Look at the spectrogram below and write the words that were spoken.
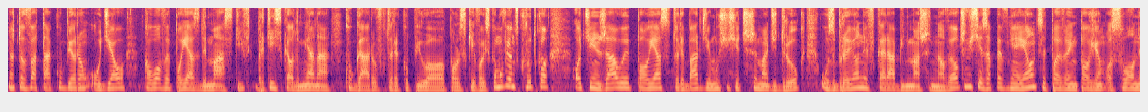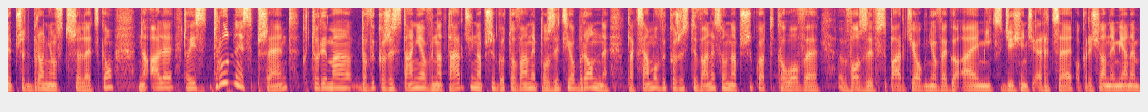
no to w ataku biorą udział kołowe pojazdy MAS, Mastiff, brytyjska odmiana Kugarów, które kupiło polskie wojsko. Mówiąc krótko, ociężały pojazd, który bardziej musi się trzymać dróg, uzbrojony w karabin maszynowy, oczywiście zapewniający pewien poziom osłony przed bronią strzelecką, no ale to jest trudny sprzęt, który ma do wykorzystania w natarciu na przygotowane pozycje obronne. Tak samo wykorzystywane są na przykład kołowe wozy wsparcia ogniowego AMX-10RC, określane mianem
